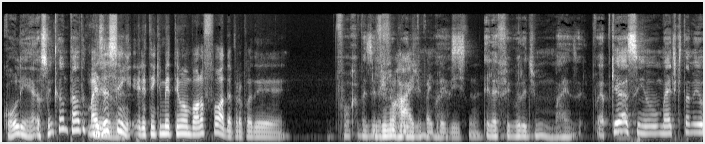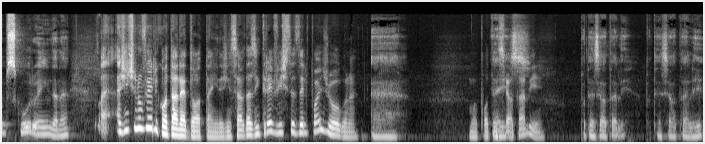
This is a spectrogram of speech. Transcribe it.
Colin, eu sou encantado com mas, ele. Mas assim, velho. ele tem que meter uma bola foda para poder Porra, mas ele vir é no hype pra entrevista, né? Ele é figura demais, velho. É porque, assim, o Magic tá meio obscuro ainda, né? A gente não vê ele contar anedota ainda, a gente sabe das entrevistas dele pós-jogo, né? É. O potencial é tá ali. O potencial tá ali. O potencial tá ali.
